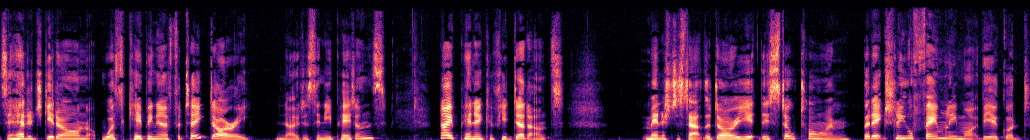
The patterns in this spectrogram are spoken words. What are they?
So, how did you get on with keeping a fatigue diary? Notice any patterns? No panic if you didn't manage to start the diary yet, there's still time. But actually, your family might be a good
